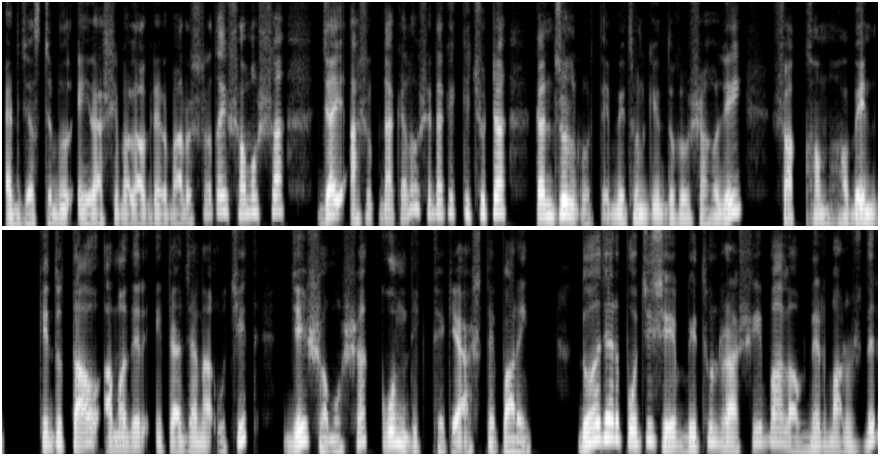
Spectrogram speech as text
অ্যাডজাস্টেবল এই রাশি বা লগ্নের মানুষরা, তাই সমস্যা যাই আসুক না কেন সেটাকে কিছুটা কন্ট্রোল করতে মিথুন কিন্তু খুব সহজেই সক্ষম হবেন। কিন্তু তাও আমাদের এটা জানা উচিত যে সমস্যা কোন দিক থেকে আসতে পারে। দু হাজার পঁচিশে মিথুন রাশি বা লগ্নের মানুষদের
